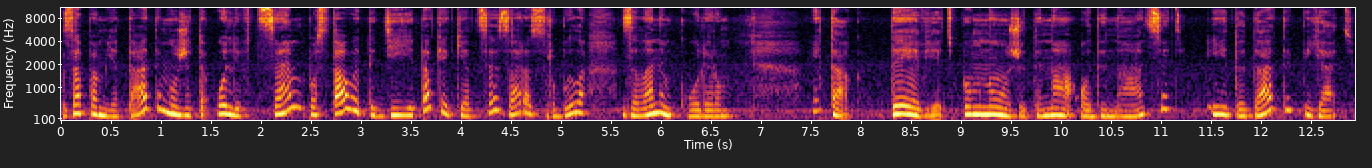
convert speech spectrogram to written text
запам'ятати, можете олівцем поставити дії, так як я це зараз зробила зеленим кольором. І так, 9 помножити на 11 і додати 5.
